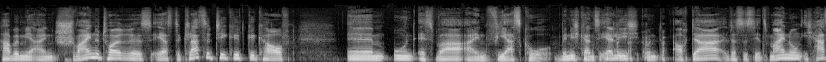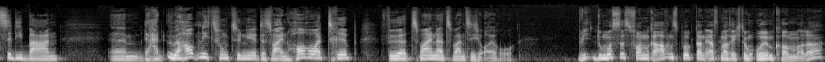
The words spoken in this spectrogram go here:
habe mir ein schweineteures Erste-Klasse-Ticket gekauft. Ähm, und es war ein Fiasko, bin ich ganz ehrlich. und auch da, das ist jetzt Meinung, ich hasse die Bahn. Ähm, da hat überhaupt nichts funktioniert. Das war ein Horrortrip für 220 Euro. Wie, du musstest von Ravensburg dann erstmal Richtung Ulm kommen, oder?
